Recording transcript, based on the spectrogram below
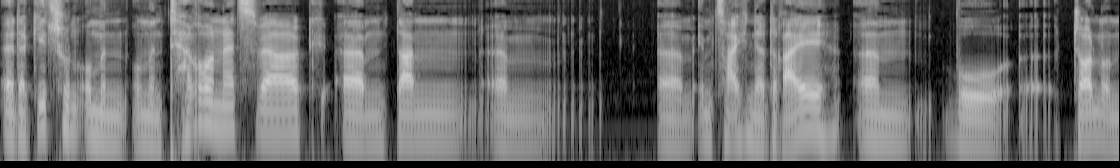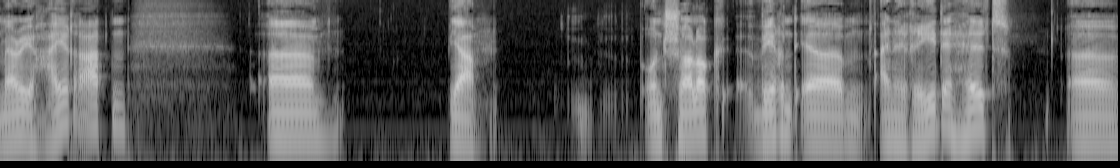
äh, da geht schon um ein, um ein Terrornetzwerk, ähm, dann ähm, ähm, im Zeichen der Drei, ähm, wo äh, John und Mary heiraten. Ähm, ja, und Sherlock, während er eine Rede hält, äh,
